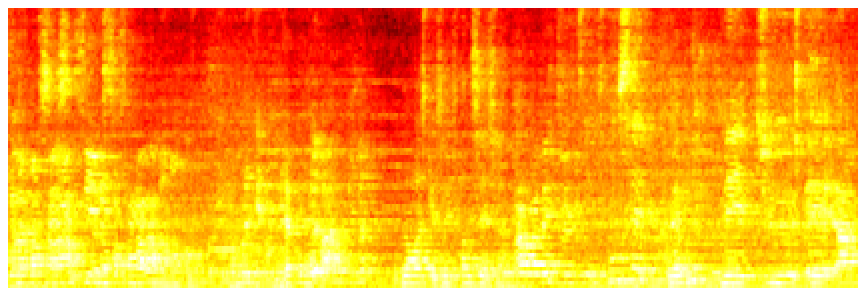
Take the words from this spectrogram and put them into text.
Que no pasa nada, sí, no pasa nada. No, como que no, hombre, que no, mira cómo va. No, es que soy francesa. Ah, vale. C'est français. Mais Mais tu es. ah,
